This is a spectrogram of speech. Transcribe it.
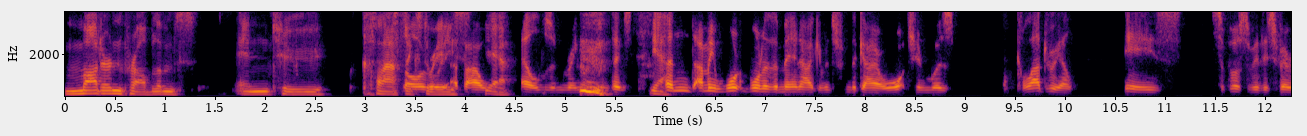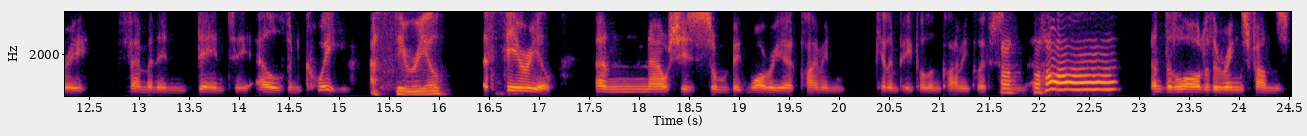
modern problems into classic Story stories, about- yeah, elves and rings and things. Yeah. And I mean, one, one of the main arguments from the guy I was watching was Galadriel is supposed to be this very feminine, dainty, elven queen, ethereal. ethereal, and now she's some big warrior climbing, killing people and climbing cliffs. And, and, and the Lord of the Rings fans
